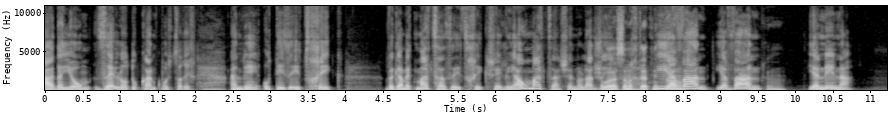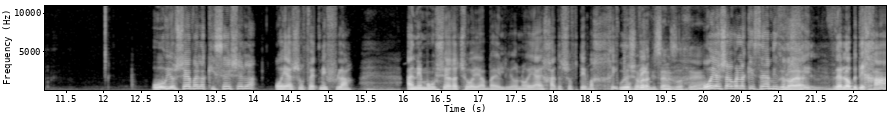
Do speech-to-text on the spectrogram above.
עד היום זה לא תוקן כמו שצריך. אני, אותי זה הצחיק, וגם את מצה זה הצחיק, שאליהו מצה, שנולד שהוא היה סמ"כניק, לא? יוון, יוון, כן. ינינה. הוא יושב על הכיסא שלה, הוא היה שופט נפלא. אני מאושרת שהוא היה בעליון, הוא היה אחד השופטים הכי הוא טובים. ישב על הכיסא המזרחי? הוא ישב על הכיסא זה לא היה- המזרחי. זה לא בדיחה?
